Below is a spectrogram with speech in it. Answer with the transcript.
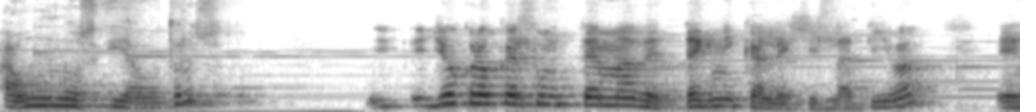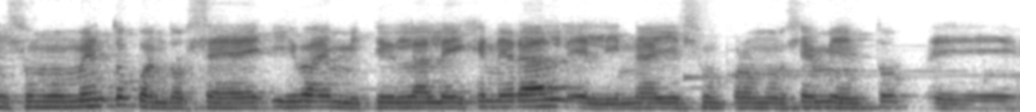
a unos y a otros. Yo creo que es un tema de técnica legislativa. En su momento, cuando se iba a emitir la ley general, el INAI hizo un pronunciamiento eh,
